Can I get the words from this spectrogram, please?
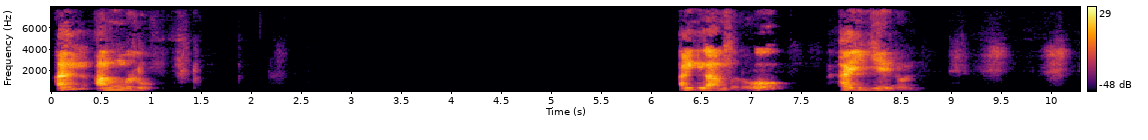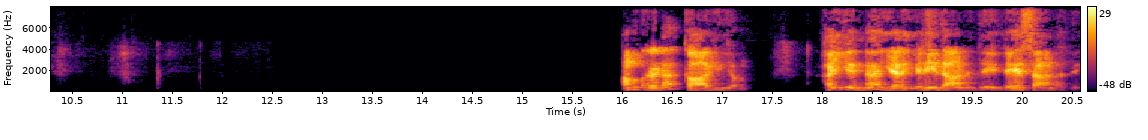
அல் அம்ரு. அல் அம்ரு ஹையினுன் காரியம் ஹையன்னா எளி- எளிதானது லேசானது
